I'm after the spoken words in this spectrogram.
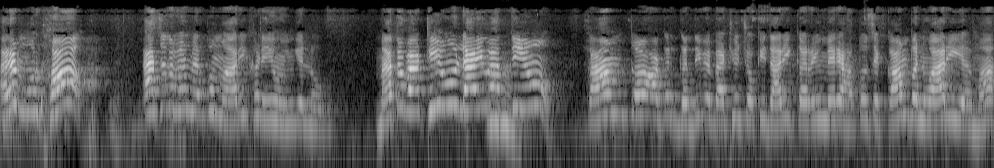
अरे मूर्खो! ऐसे तो फिर मेरे को मार ही खड़े होंगे लोग। मैं तो बैठी हूँ लाइव आती हूँ। काम तो अगर गद्दी पे बैठी हूँ चौकीदारी कर रही हूँ मेरे हाथों से काम बनवा रही है माँ।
